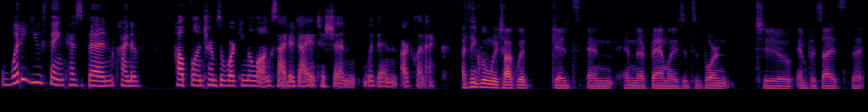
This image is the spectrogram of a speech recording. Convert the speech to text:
what do you think has been kind of helpful in terms of working alongside a dietitian within our clinic I think when we talk with kids and and their families, it's important to emphasize that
